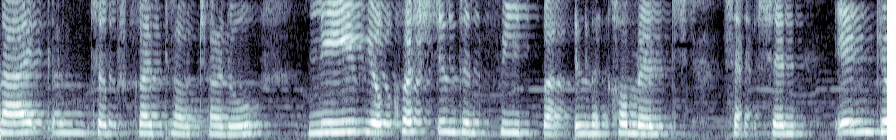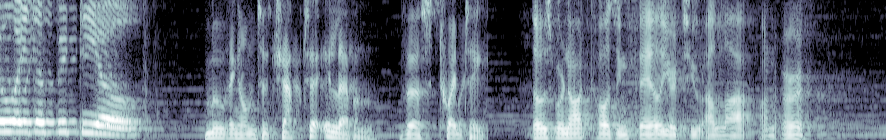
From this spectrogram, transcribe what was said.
like and subscribe to our channel. Leave your questions and feedback in the comments section. Enjoy the video. Moving on to chapter 11, verse 20. Those were not causing failure to Allah on earth,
